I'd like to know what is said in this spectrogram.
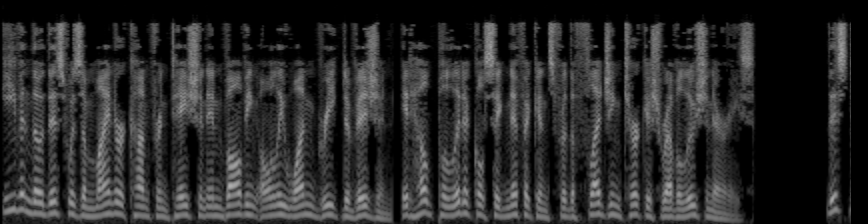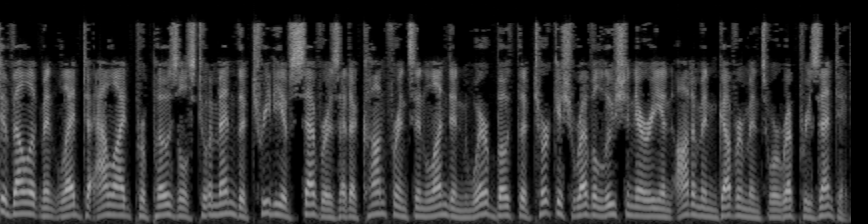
Even though this was a minor confrontation involving only one Greek division, it held political significance for the fledgling Turkish revolutionaries. This development led to Allied proposals to amend the Treaty of Sèvres at a conference in London where both the Turkish Revolutionary and Ottoman governments were represented.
